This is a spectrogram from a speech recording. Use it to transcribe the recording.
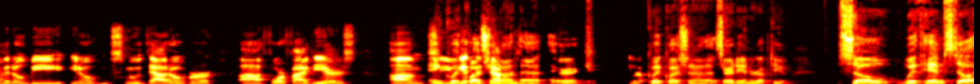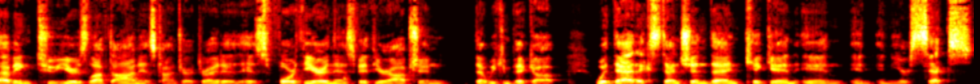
but it'll be you know smoothed out over uh, four or five years. Um, so and quick question on that, Eric. Yeah. Quick question on that. Sorry to interrupt you. So with him still having two years left on his contract, right? His fourth year and then his fifth year option that we can pick up. Would that extension then kick in in in, in year six?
